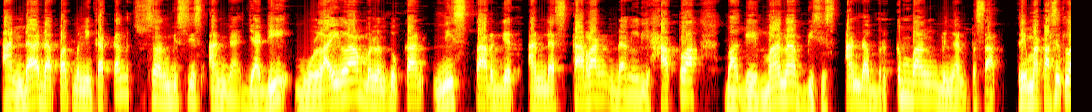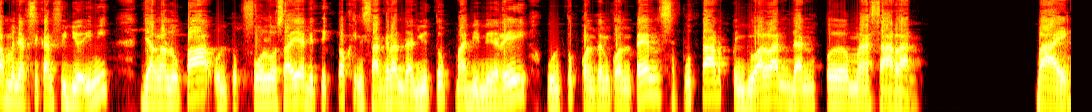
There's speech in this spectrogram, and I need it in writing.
Anda dapat meningkatkan kesuksesan bisnis Anda. Jadi, mulailah menentukan niche target Anda sekarang dan lihatlah bagaimana bisnis Anda berkembang dengan pesat. Terima kasih telah menyaksikan video ini. Jangan lupa untuk follow saya di TikTok, Instagram, dan YouTube Madini Ray untuk konten-konten seputar penjualan dan pemasaran. Bye.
